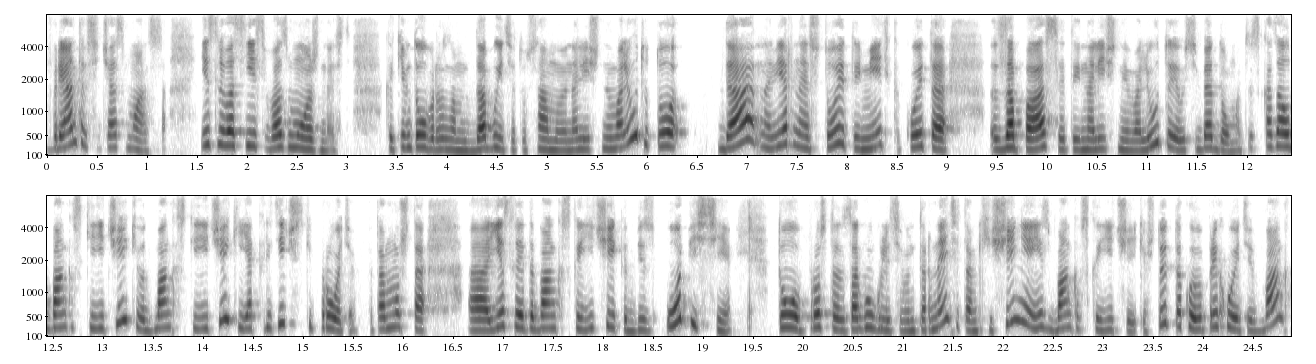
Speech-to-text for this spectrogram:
вариантов сейчас масса. Если у вас есть возможность каким-то образом добыть эту самую наличную валюту, то да, наверное, стоит иметь какой-то запас этой наличной валюты у себя дома. Ты сказал банковские ячейки. Вот банковские ячейки я критически против, потому что э, если это банковская ячейка без описи, то просто загуглите в интернете там хищение из банковской ячейки. Что это такое? Вы приходите в банк,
